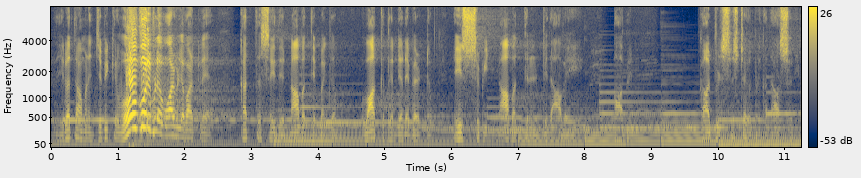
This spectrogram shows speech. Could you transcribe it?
இந்த இருபத்தாம் மணி ஜெபிக்கிற ஒவ்வொரு பிள்ளை வாழ்வில் வாழ்க்கையில கத்து செய்து நாமத்தை மகிழும். வாக்குத்தை நிறைவேறட்டும். இயேசுவின் நாமத்தில் பிதாவே. God bless sustain us. God bless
